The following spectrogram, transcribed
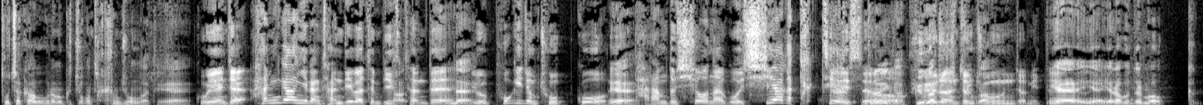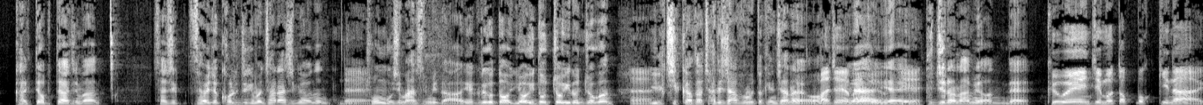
도착하고 그러면 그쪽은 참 좋은 것 같아요. 예. 거기 이제 한강이랑 잔디밭은 비슷한데 아, 네. 요 폭이 좀 좁고 예. 바람도 시원하고 시야가 탁 트여 있어요. 그러니까, 뷰가 그런 좀 뷰가. 좋은 점이 예, 있더라고요. 예. 여러분들 뭐 갈 데 없다 하지만 사실 사회적 거리두기만 잘 하시면은 네. 좋은 곳이 많습니다. 예, 그리고 또 여의도 쪽 이런 쪽은 네. 일찍 가서 자리 잡으면 또 괜찮아요. 맞아요, 예, 맞아요. 예. 예. 부지런하면 네. 그 외에 이제 뭐 떡볶이나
